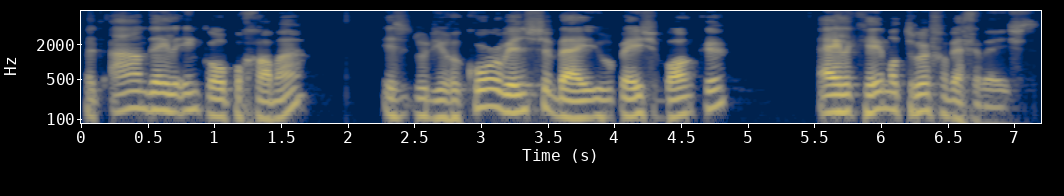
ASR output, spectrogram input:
het aandeleninkoopprogramma, is door die recordwinsten bij Europese banken eigenlijk helemaal terug van weg geweest.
